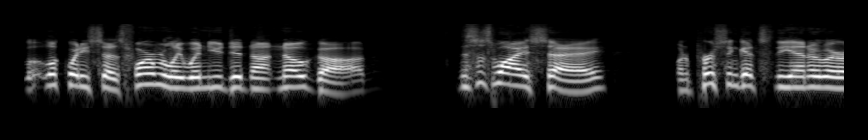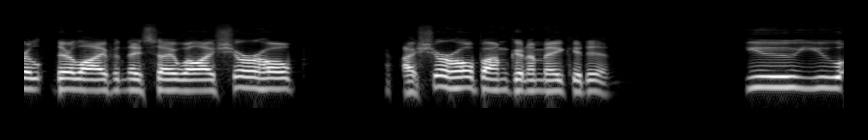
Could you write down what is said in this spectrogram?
Look what he says. Formerly when you did not know god this is why i say when a person gets to the end of their, their life and they say well i sure hope i sure hope i'm going to make it in you you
